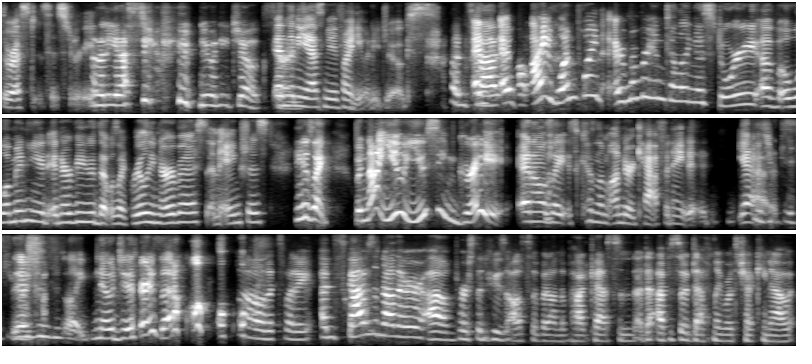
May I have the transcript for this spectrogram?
the rest is history. And then he asked you if you knew any jokes. And then he asked me if I knew any jokes. And, Scott, and, and oh. I, at one point, I remember him telling a story of a woman he had interviewed that was like really nervous and anxious. He was like, "But not you. You seem great." And I was like, "It's because I'm under caffeinated. Yeah, there's like no jitters at all." Oh, that's funny. And Scott is another um, person who's also been on the podcast, and the episode definitely worth checking out.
